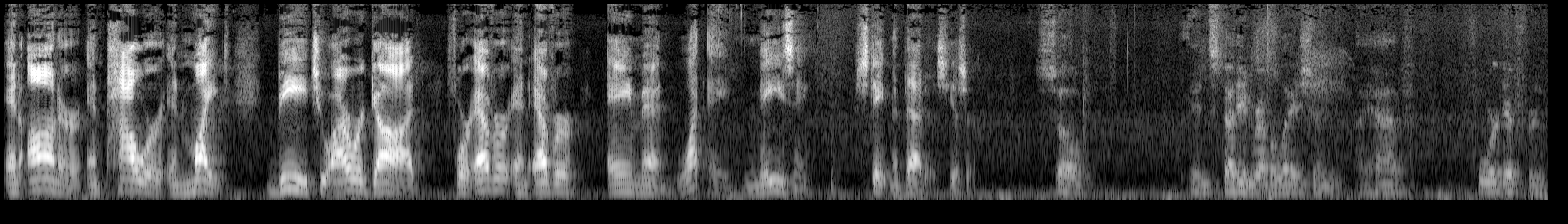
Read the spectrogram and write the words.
and honor and power and might be to our God forever and ever. Amen. What a amazing statement that is. Yes, sir. So, in studying Revelation, I have four different,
